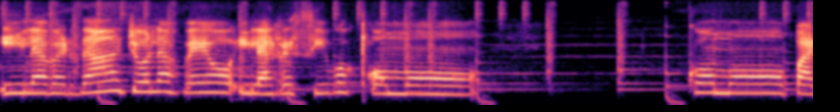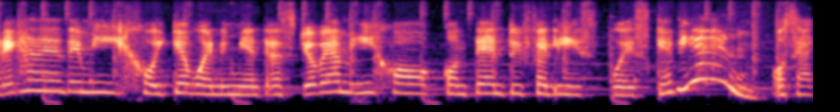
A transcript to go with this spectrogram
y la verdad yo las veo y las recibo como como pareja de, de mi hijo y qué bueno, y mientras yo vea a mi hijo contento y feliz, pues qué bien, o sea,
